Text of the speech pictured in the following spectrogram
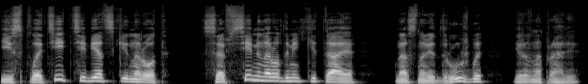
и сплотить тибетский народ со всеми народами Китая на основе дружбы и равноправия.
